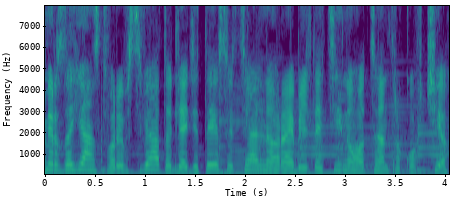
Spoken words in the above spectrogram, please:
Мірзаян створив свято для дітей соціального реабілітаційного центру Ковчег.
